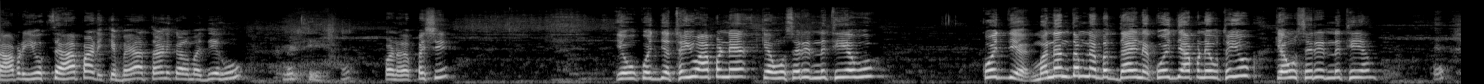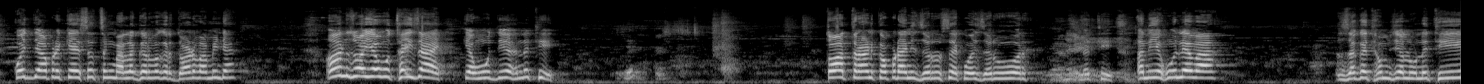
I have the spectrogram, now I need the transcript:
તો આપણે યોગથી હા પાડી કે ભાઈ આ ત્રણ કાળમાં દેહ હું નથી. પણ પછી એવું કોઈ દે થયું આપણને કે હું શરીર નથી એવું? કોઈ દે. મનન તમને બધાયને કોઈ દે આપણને એવું થયું કે હું શરીર નથી એમ? કોઈ દે આપણે ક્યાંય સત્સંગમાં લગર વગર દોડવા માંડ્યા? અન જો એવું થઈ જાય કે હું દેહ નથી. તો આ ત્રણ કપડાની જરૂર છે? કોઈ જરૂર નથી. અને એ હું લેવા? જગત સમજેલું નથી.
